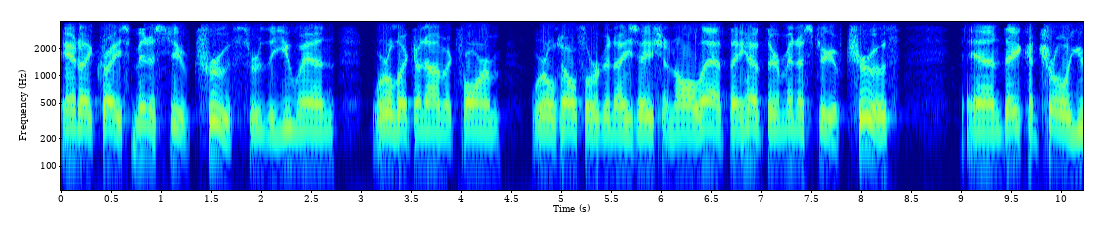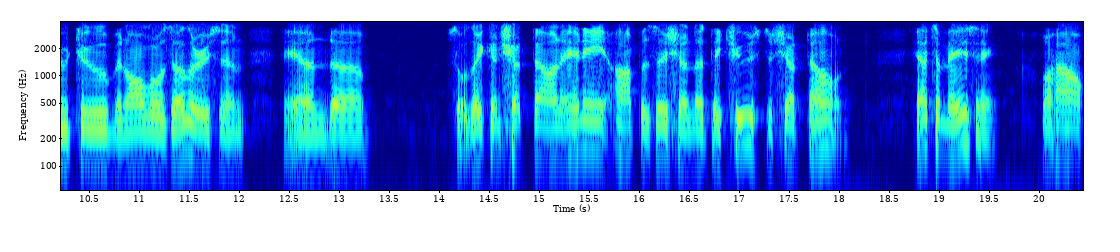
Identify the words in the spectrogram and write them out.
Antichrist Ministry of Truth through the UN, World Economic Forum, World Health Organization, all that. They have their Ministry of Truth, and they control YouTube and all those others, and and uh, so they can shut down any opposition that they choose to shut down. That's amazing. Wow.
